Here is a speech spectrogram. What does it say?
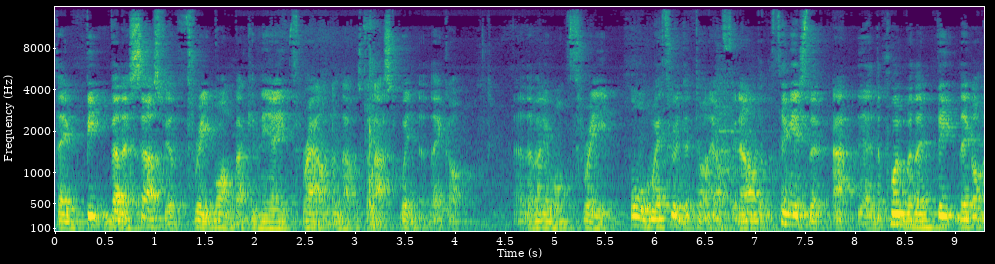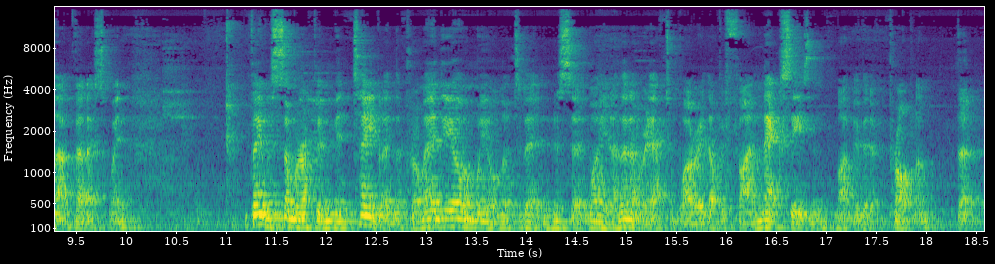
they beat Vélez Sarsfield 3 1 back in the eighth round, and that was the last win that they got. Uh, they've only won three all the way through the Torneo final. But the thing is that at uh, the point where they beat, they got that Vélez win, they were somewhere up in mid-table in the Promedio, and we all looked at it and just said, well, you know, they don't really have to worry; they'll be fine. Next season might be a bit of a problem, but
